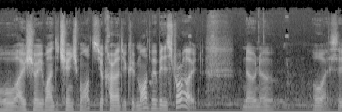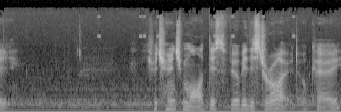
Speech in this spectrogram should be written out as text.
Oh, are you sure you want to change mods? Your current equip mod will be destroyed. No, no. Oh, I see. If you change mod, this will be destroyed. Okay.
